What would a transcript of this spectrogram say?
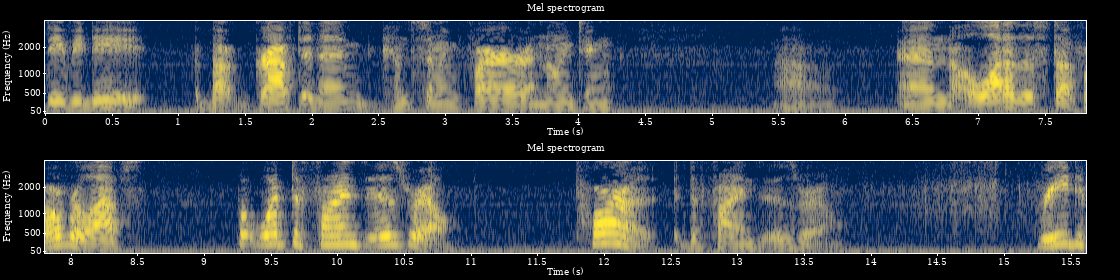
DVD about grafted in, consuming fire, anointing, uh, and a lot of this stuff overlaps. But what defines Israel? Torah defines Israel. Read,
